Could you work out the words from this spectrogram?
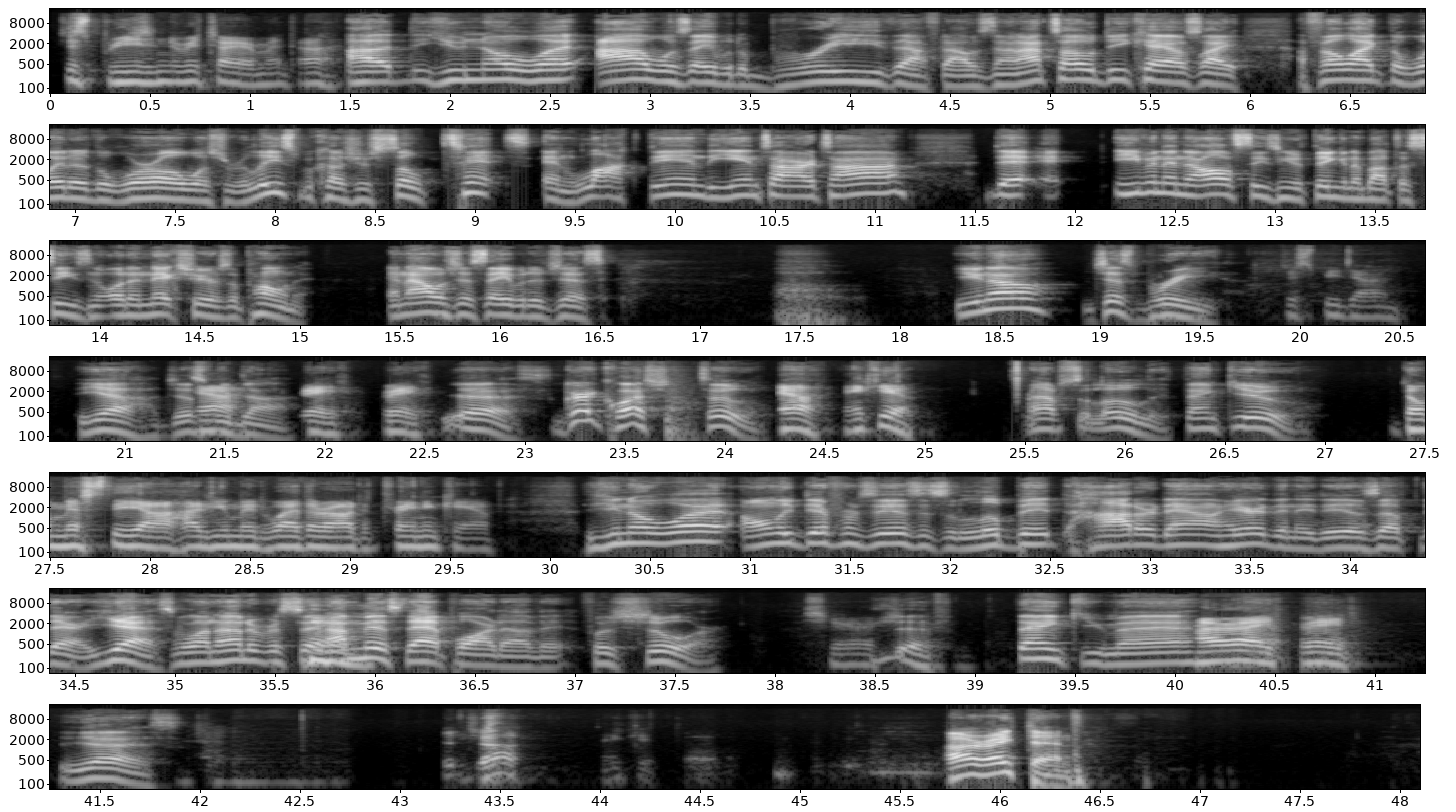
Just breezing to retirement, huh? Uh, you know what? I was able to breathe after I was done. I told DK, I was like, I felt like the weight of the world was released because you're so tense and locked in the entire time that even in the off season, you're thinking about the season or the next year's opponent. And I was just able to just, you know, just breathe. Just be done. Yeah, just Yeah. be done. Great, great. Yes. Great question, too. Yeah, thank you. Absolutely. Thank you. Don't miss the uh, hot humid weather out at training camp. You know what? Only difference is it's a little bit hotter down here than it is up there. Yes, 100%. I missed that part of it for sure. Sure. Def- Thank you, man. All right, great. Yes. Good job. Thank you. All right then.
